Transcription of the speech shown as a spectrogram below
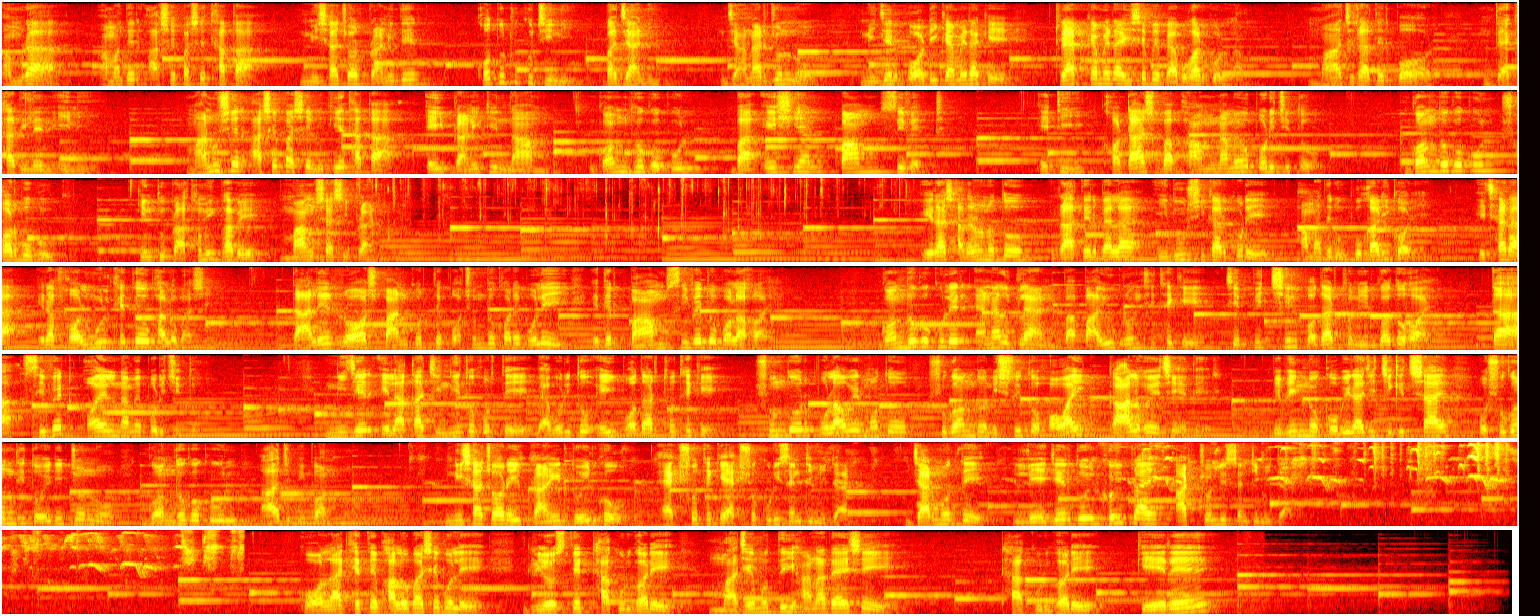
আমরা আমাদের আশেপাশে থাকা নিশাচর প্রাণীদের কতটুকু চিনি বা জানি, জানার জন্য নিজের বডি ক্যামেরাকে ট্র্যাপ ক্যামেরা হিসেবে ব্যবহার করলাম। মাঝরাতের পর দেখা দিলেন ইনি। মানুষের আশেপাশে লুকিয়ে থাকা এই প্রাণীটির নাম গন্ধগোকুল বা এশিয়ান পাম সিভেট। এটি খটাস বা ভাম নামেও পরিচিত। গন্ধগোকুল সর্বভুক কিন্তু প্রাথমিকভাবে মাংসাশী প্রাণী। এরা সাধারণত রাতের বেলা ইঁদুর শিকার করে আমাদের উপকারই করে। এছাড়া এরা ফলমূল খেতেও ভালোবাসে। তালের রস পান করতে পছন্দ করে বলেই এদের পাম সিভেটও বলা হয়। গন্ধগোকুলের অ্যানাল গ্ল্যান্ড বা পায়ু গ্রন্থি থেকে যে পিচ্ছিল পদার্থ নির্গত হয়, তা সিভেট অয়েল নামে পরিচিত। নিজের এলাকা চিহ্নিত করতে ব্যবহৃত এই পদার্থ থেকে সুন্দর পোলাওয়ের মতো সুগন্ধ নিঃসৃত হওয়াই কাল হয়েছে এদের। বিভিন্ন কবিরাজি চিকিৎসায় ও সুগন্ধি তৈরির জন্য গন্ধগোকুল আজ বিপন্ন। নিশাচর এই প্রাণীর দৈর্ঘ্য একশো থেকে একশো কুড়ি সেন্টিমিটার, যার মধ্যে লেজের দৈর্ঘ্যই প্রায় আটচল্লিশ সেন্টিমিটার। কলা খেতে ভালোবাসে বলে গৃহস্থের ঠাকুর ঘরে মাঝে মধ্যেই হানা দেয় সে। ঠাকুর ঘরে কে রে?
